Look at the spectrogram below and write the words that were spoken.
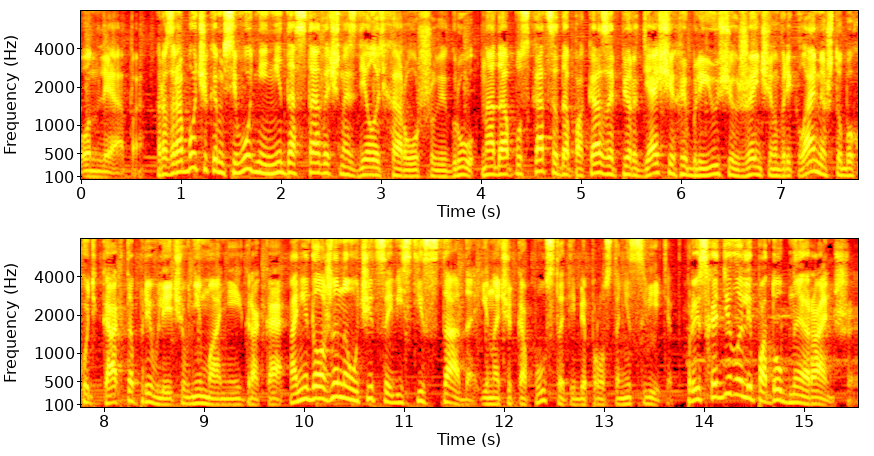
OnlyUp. Разработчикам сегодня недостаточно сделать хорошую игру. Надо опускаться до показа пердящих и блюющих женщин в рекламе, чтобы хоть как-то привлечь внимание игрока. Они должны научиться вести стадо, иначе капуста тебе просто не светит. Происходило ли подобное раньше?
